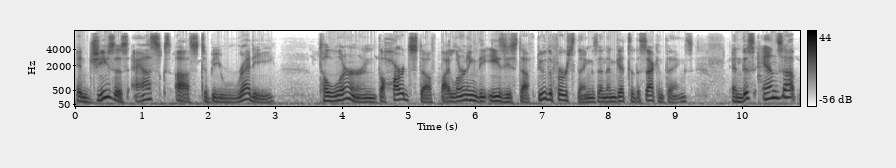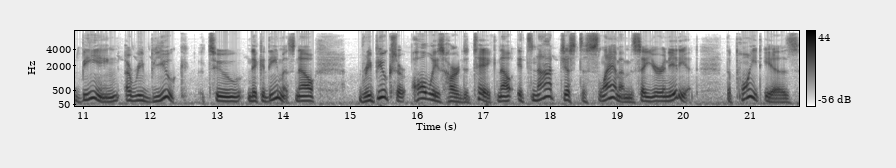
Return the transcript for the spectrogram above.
And Jesus asks us to be ready to learn the hard stuff by learning the easy stuff. Do the first things and then get to the second things. And this ends up being a rebuke to Nicodemus. Now, rebukes are always hard to take. Now, it's not just to slam him and say you're an idiot. The point is,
